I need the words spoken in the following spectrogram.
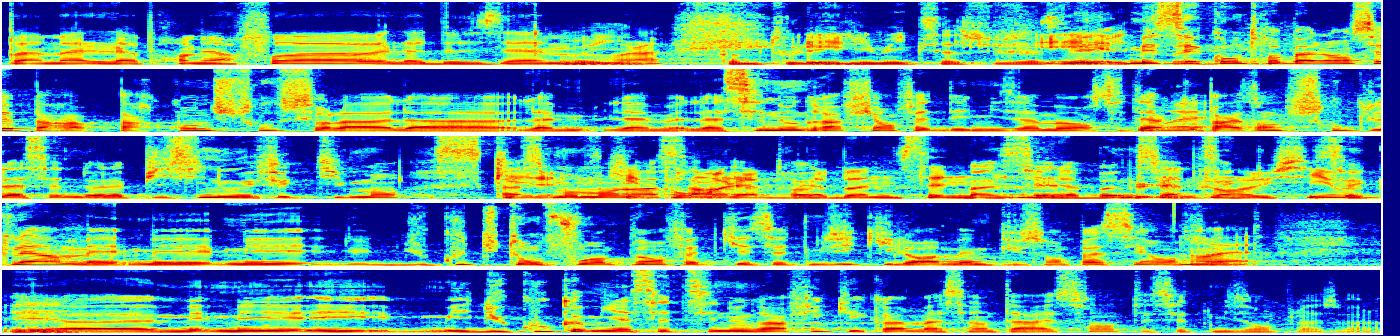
pas mal la première fois, la deuxième, Oui, voilà. Comme tous les Et- gimmicks, ça et- Mais, mais c'est contrebalancé par, par contre, je trouve, sur la, la, la, la- la scénographie en fait, des mises à mort. C'est-à-dire Ouais. que par exemple, je trouve que la scène de la piscine où effectivement, Ce qui à ce moment-là, pour moi la, bonne scène, Bah, c'est la bonne scène, c'est- clair, mais, mais, mais du coup, tu t'en fous un peu en fait qu'il y ait cette musique, il aurait même pu s'en passer en fait. Et, euh, mais, mais, et- mais du coup, comme il y a cette scénographie qui est quand même assez intéressante et cette mise en place, voilà.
